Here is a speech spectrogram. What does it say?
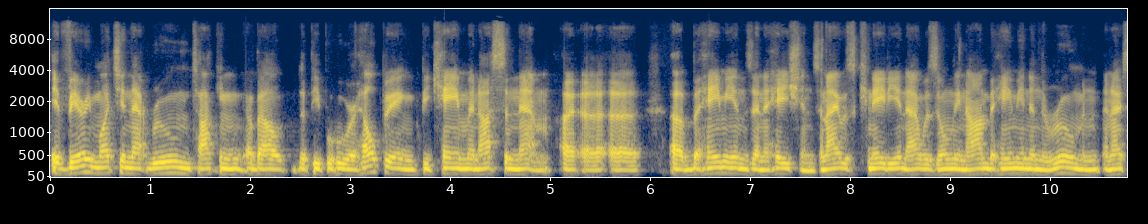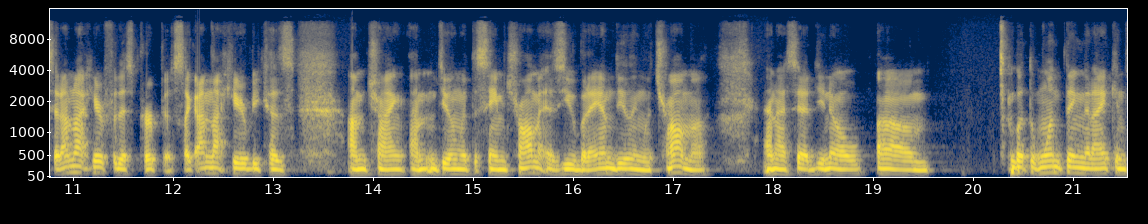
it very much in that room talking about the people who were helping became an us and them, Bahamians and Haitians. And I was Canadian. I was only non-Bahamian in the room. And, and I said, I'm not here for this purpose. Like I'm not here because I'm trying, I'm dealing with the same trauma as you, but I am dealing with trauma. And I said, you know, um, but the one thing that I can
